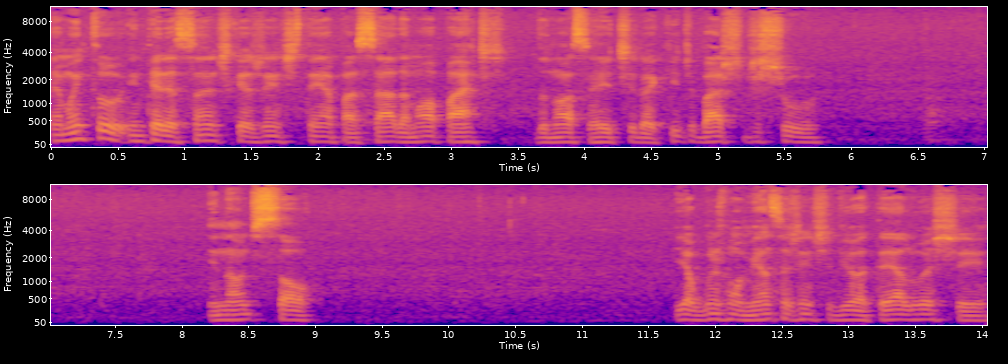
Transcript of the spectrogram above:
É muito interessante que a gente tenha passado a maior parte do nosso retiro aqui debaixo de chuva e não de sol. E alguns momentos a gente viu até a lua cheia.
